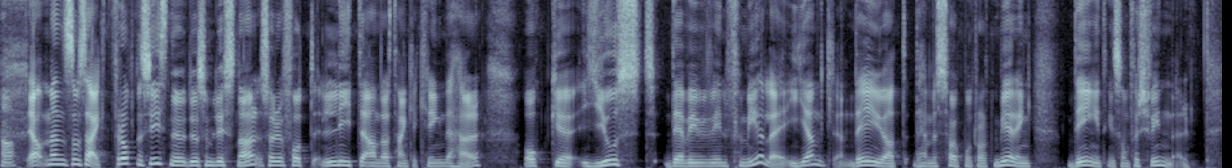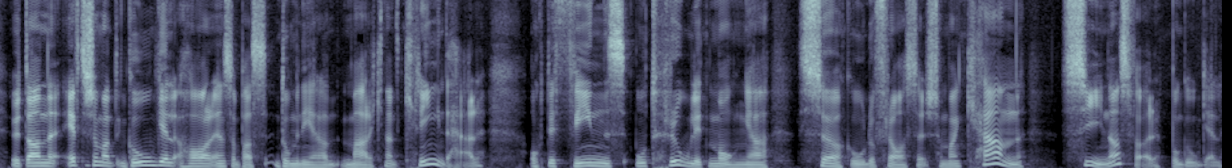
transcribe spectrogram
Ja. Ja, men som sagt, förhoppningsvis nu, du som lyssnar, så har du fått lite andra tankar kring det här. Och eh, just det vi vill förmedla egentligen, det är ju att det här med sökmotoroptimering, det är ingenting som försvinner. Utan eftersom att Google har en så pass dominerad marknad kring det här, och det finns otroligt många sökord och fraser som man kan synas för på Google,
